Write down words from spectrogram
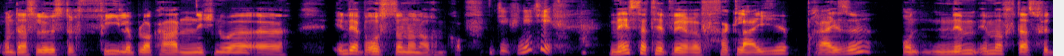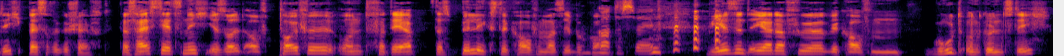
Und das löste viele Blockaden, nicht nur äh, in der Brust, sondern auch im Kopf. Definitiv. Nächster Tipp wäre, vergleiche Preise und nimm immer das für dich bessere Geschäft. Das heißt jetzt nicht, ihr sollt auf Teufel und Verderb das billigste kaufen, was ihr bekommt. Um Gottes Willen. wir sind eher dafür, wir kaufen gut und günstig.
